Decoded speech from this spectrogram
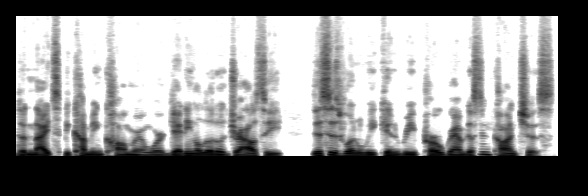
the night's becoming calmer and we're getting a little drowsy, this is when we can reprogram the mm-hmm. subconscious.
